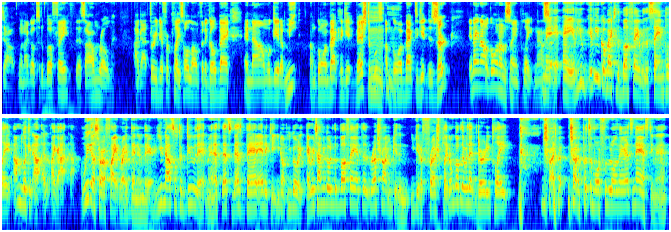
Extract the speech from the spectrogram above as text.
Dog, when I go to the buffet, that's how I'm rolling. I got three different plates. Hold on, I'm finna go back, and now I'm gonna get a meat. I'm going back to get vegetables. I'm going back to get dessert. It ain't all going on the same plate. Now, Man, sir, hey, if you if you go back to the buffet with the same plate, I'm looking out like I, we gonna start a fight right then and there. You're not supposed to do that, man. That's that's that's bad etiquette. You don't you go every time you go to the buffet at the restaurant, you get the, you get a fresh plate. Don't go up there with that dirty plate, trying to trying to put some more food on there. It's nasty, man.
